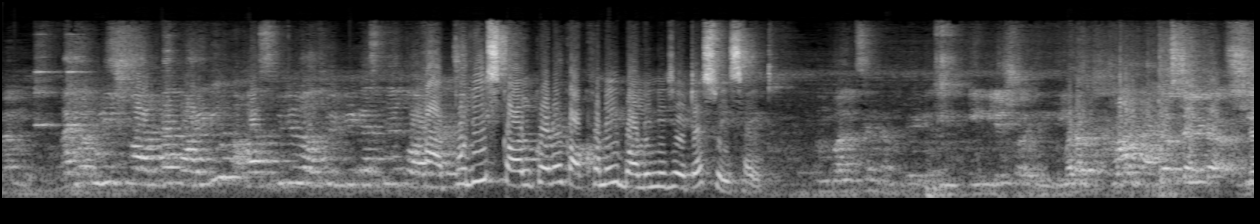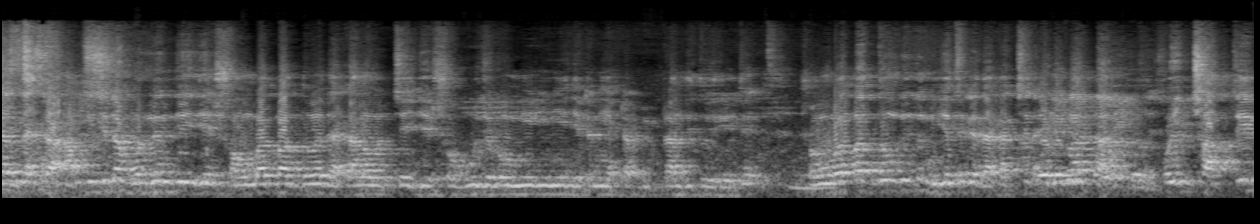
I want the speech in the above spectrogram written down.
পুলিশ কলটা করেনি হসপিটাল অথরিটির কাছ হ্যাঁ পুলিশ কল করে কখনোই বলেনি যে এটা suicide once and update in English or Hindi. Madam just একটা জাস্ট একটা আপনি যেটা বললেন যে যে সংবাদ মাধ্যমে দেখানো হচ্ছে যে সবুজ এবং নীল নিয়ে যেটা নিয়ে একটা বিভ্রান্তি তৈরি হয়েছে সংবাদ মাধ্যম কিন্তু নিজে থেকে দেখাচ্ছে না। এটা পরিবার দাবি করেছে। ওই ছাত্রীর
